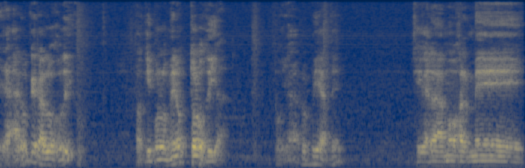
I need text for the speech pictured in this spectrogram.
Claro que era lo jodido. Pues aquí por lo menos todos los días. Pues ya lo fíjate. Si ganábamos al mes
